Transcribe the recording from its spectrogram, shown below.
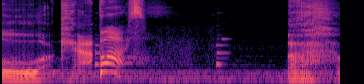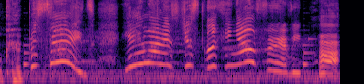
Oh, a cap? Boss! Ugh, okay. Besides, Yelan is just looking out for every. Ha!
